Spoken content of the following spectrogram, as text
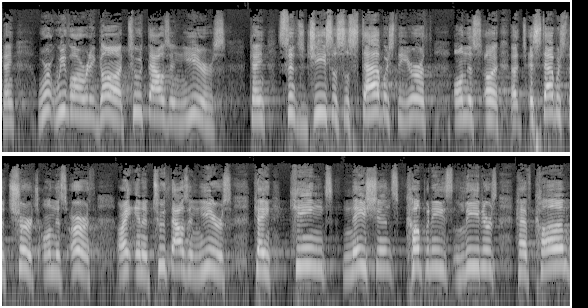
Okay? We're, we've already gone 2,000 years okay, since Jesus established the earth on this, uh, uh, established the church on this earth, all right, and in 2,000 years, okay, kings, nations, companies, leaders have come,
